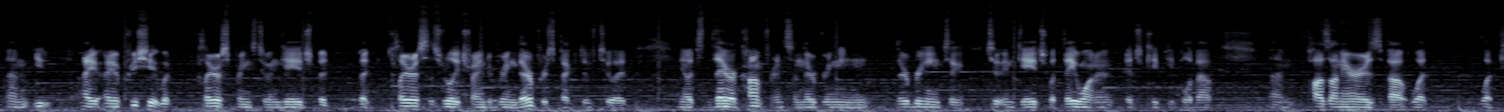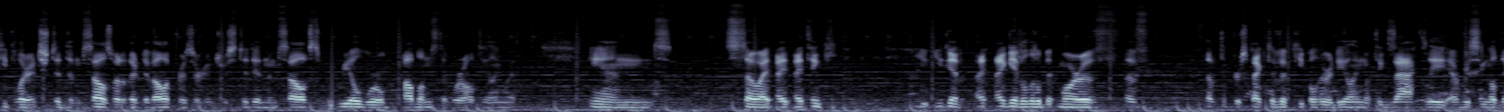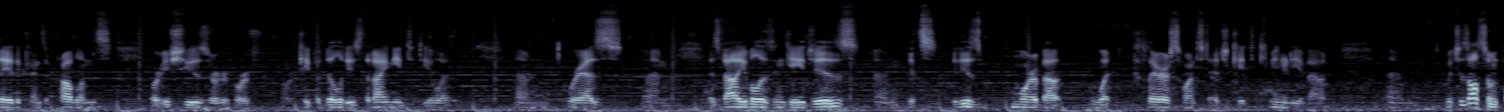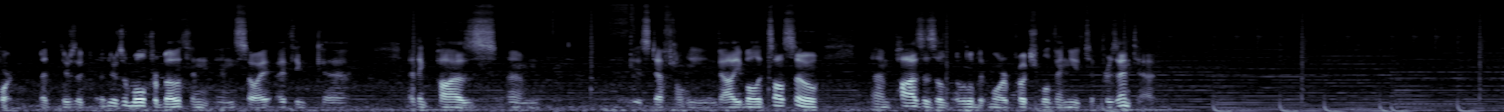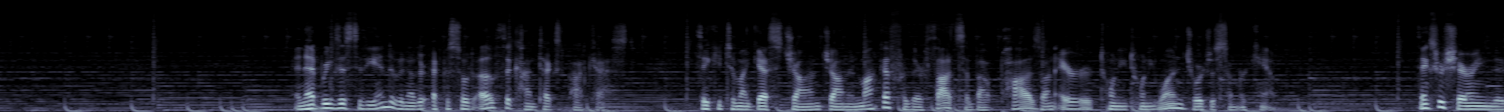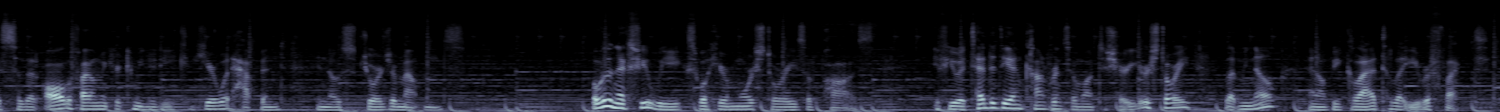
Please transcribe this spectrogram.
Um, you, I, I, appreciate what Claris brings to Engage, but but Claris is really trying to bring their perspective to it. You know, it's their conference, and they're bringing they're bringing to to Engage what they want to educate people about. Um, Pause on Error is about what what people are interested in themselves, what other developers are interested in themselves, real world problems that we're all dealing with. And so I, I, I think you, you get I, I, get a little bit more of, of of the perspective of people who are dealing with exactly every single day the kinds of problems or issues or, or, or capabilities that I need to deal with. Um, whereas, um, as valuable as Engage is, um, it's it is more about what Claris wants to educate the community about, um, which is also important. But there's a there's a role for both, and, and so I, I think uh, I think Pause um, is definitely invaluable. It's also um, Pause is a, a little bit more approachable venue to present at. And that brings us to the end of another episode of the Context Podcast. Thank you to my guests John, John, and Makah for their thoughts about Pause on Error 2021 Georgia Summer Camp. Thanks for sharing this so that all the FileMaker community can hear what happened in those Georgia mountains. Over the next few weeks, we'll hear more stories of pause. If you attended the unconference and want to share your story, let me know, and I'll be glad to let you reflect.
